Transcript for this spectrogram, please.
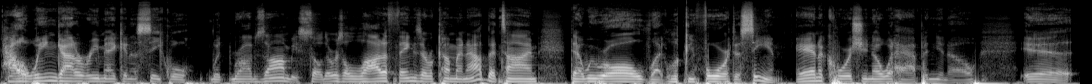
Halloween got a remake and a sequel with Rob Zombie. So there was a lot of things that were coming out that time that we were all like looking forward to seeing. And of course, you know what happened. You know, it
